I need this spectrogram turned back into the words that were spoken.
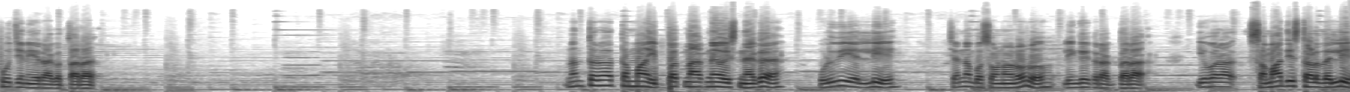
ಪೂಜನೀಯರಾಗುತ್ತಾರೆ. ನಂತರ ತಮ್ಮ ಇಪ್ಪತ್ನಾಲ್ಕನೇ ವಯಸ್ಸಿನಾಗ ಉಳುವಿಯಲ್ಲಿ ಚನ್ನಬಸವಣ್ಣನವರು ಲಿಂಗೈಕ್ಯರಾಗ್ತಾರೆ ಇವರ ಸಮಾಧಿ ಸ್ಥಳದಲ್ಲಿ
